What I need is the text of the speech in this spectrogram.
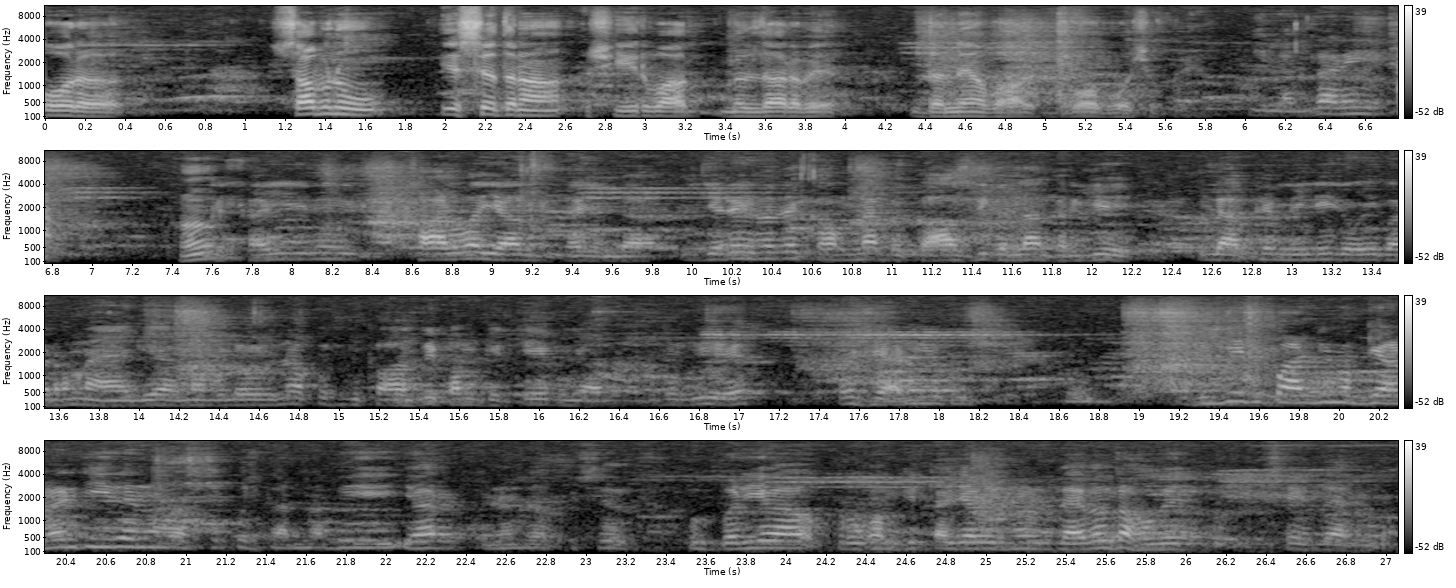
ਔਰ ਸਭ ਨੂੰ ਇਸੇ ਤਰ੍ਹਾਂ ਆਸ਼ੀਰਵਾਦ ਮਿਲਦਾ ਰਹੇ। ਧੰਨਵਾਦ ਬਹੁਤ ਬਹੁਤ ਸ਼ੁਕਰੀਆ ਲੱਗਦਾ ਨਹੀਂ ਹਾਂ। ਸਾਈ ਨੂੰ ਸਾਲ ਬਾਅਦ ਯਾਦ ਕੀਤਾ ਜਾਂਦਾ। ਜਿਹੜੇ ਉਹਨਾਂ ਦੇ ਕੰਮ ਹੈ ਵਿਕਾਸ ਦੀ ਗੱਲਾਂ ਕਰੀਏ ਇਲਾਕੇ ਮਿੰਨੀ ਰੋਈ ਗਠਨ ਆਇਆ ਗਿਆ ਉਹਨਾਂ ਵੱਲੋਂ ਉਹਨਾਂ ਕੁਝ ਵਿਕਾਸ ਦੇ ਕੰਮ ਕੀਤੇ ਪੰਜਾਬ ਦੇ ਵੀ ਹੈ ਪਰ ਸ਼ਾਇਦ ਇਹ ਬੀਜੇਪੀ ਪਾਰਟੀ ਨੂੰ ਅੱਗੇ ਆਉਣਾ ਚਾਹੀਦਾ ਇਹਨਾਂ ਵਾਸਤੇ ਕੁਝ ਕਰਨਾ ਵੀ ਯਾਰ ਇਹਨਾਂ ਦਾ ਕੁਝ ਕੋਈ ਵਧੀਆ ਪ੍ਰੋਗਰਾਮ ਕੀਤਾ ਜਾਵੇ ਇਹਨਾਂ ਲੈਵਲ ਦਾ ਹੋਵੇ ਸਟੇਟ ਲੈਵਲ ਦਾ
